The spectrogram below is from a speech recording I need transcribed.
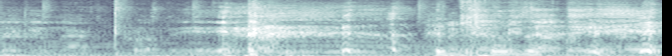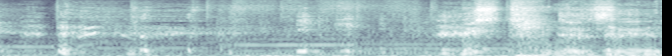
They get knocked across the head. stupid as hell.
